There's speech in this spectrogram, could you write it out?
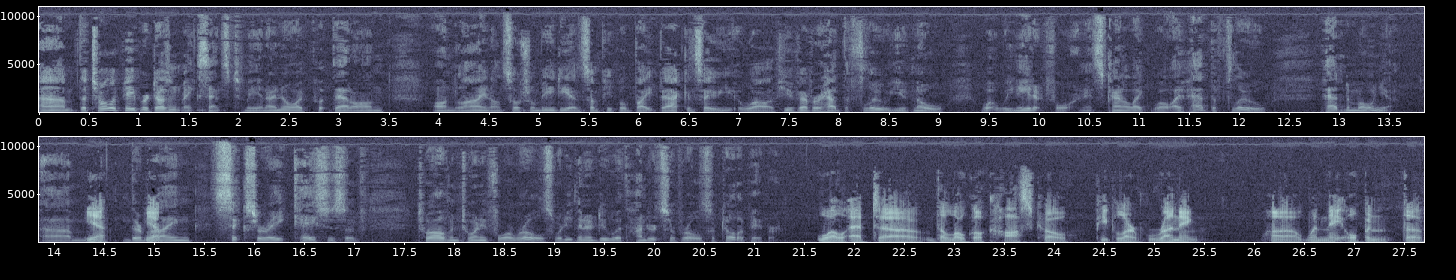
Um, the toilet paper doesn't make sense to me, and I know I put that on online on social media, and some people bite back and say, "Well, if you've ever had the flu, you'd know what we need it for." And it's kind of like, "Well, I've had the flu, had pneumonia. Um, Yeah, they're yeah. buying six or eight cases of twelve and twenty-four rolls. What are you going to do with hundreds of rolls of toilet paper?" Well, at uh, the local Costco, people are running uh, when they open the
